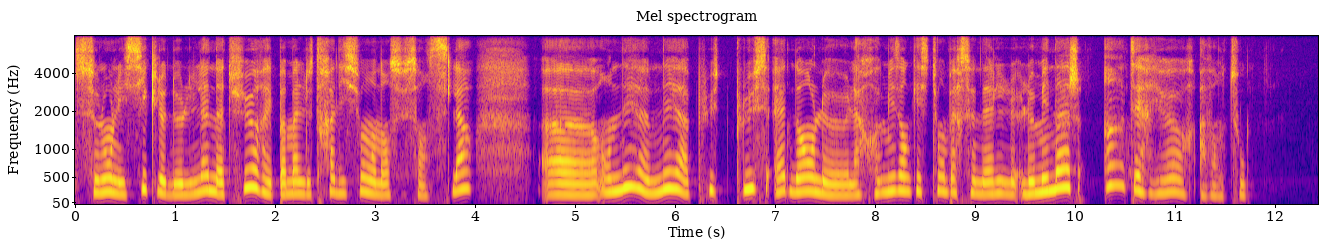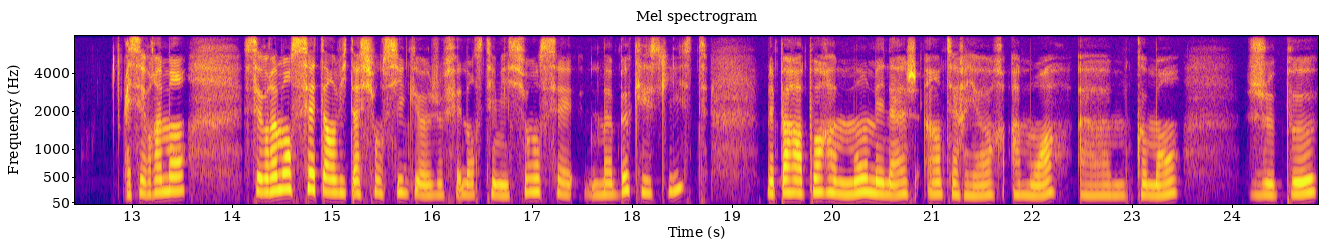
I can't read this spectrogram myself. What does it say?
selon les cycles de la nature et pas mal de traditions dans ce sens-là, euh, on est amené à plus, plus être dans la remise en question personnelle, le, ménage intérieur avant tout. Et c'est vraiment, c'est vraiment cette invitation-ci que je fais dans cette émission, c'est ma bucket list, mais par rapport à mon ménage intérieur, à moi, euh, comment je peux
